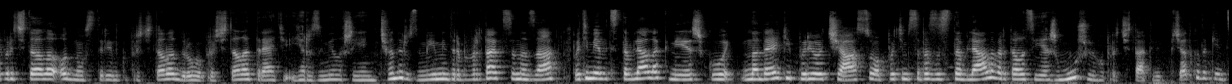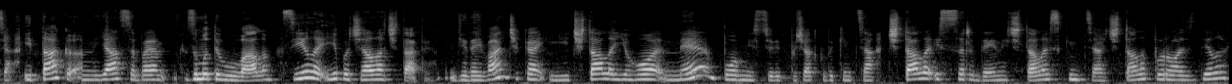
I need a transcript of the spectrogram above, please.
прочитала одну сторінку, прочитала другу, прочитала третю. І я розуміла, що я нічого не розумію, мені треба вертатися назад. Потім я відставляла книжку на деякий період часу, а потім себе заставляла, верталася. Я ж мушу його прочитати від початку до кінця. І так е, я себе замотивувала, сіла і почала читати діда Іванчика, і читала його не повністю від початку до кінця. Читала із середини, читала з кінця, читала по розділах.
